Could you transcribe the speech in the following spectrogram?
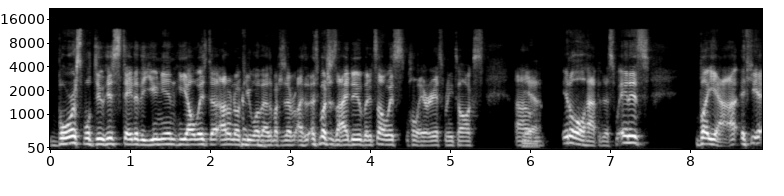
Boras will do his State of the Union. He always does. I don't know if you love that as much as as much as I do, but it's always hilarious when he talks. Um, Yeah. It'll all happen this way. And it's, but yeah, if you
